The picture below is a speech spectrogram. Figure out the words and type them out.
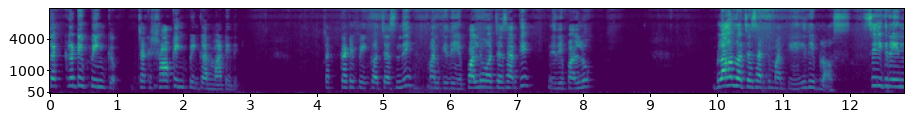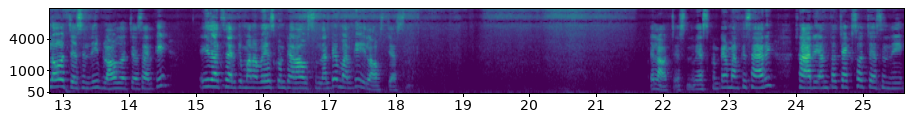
చక్కటి పింక్ చక్క షాకింగ్ పింక్ అన్నమాట ఇది. చక్కటి పింక్ వచ్చేసింది. మనకి ఇది పళ్ళు వచ్చేసరికి ఇది పళ్ళు. బ్లౌజ్ వచ్చేసరికి మనకి ఇది బ్లౌజ్. సీ గ్రీన్లో వచ్చేసింది. బ్లౌజ్ వచ్చేసరికి ఇది వచ్చేసరికి మనం వేసుకుంటే ఎలా వస్తుందంటే మనకి ఇలా వచ్చేస్తుంది. ఇలా వచ్చేసింది. వేసుకుంటే మనకి శారీ శారీ అంతా చెక్స్ వచ్చేసింది.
